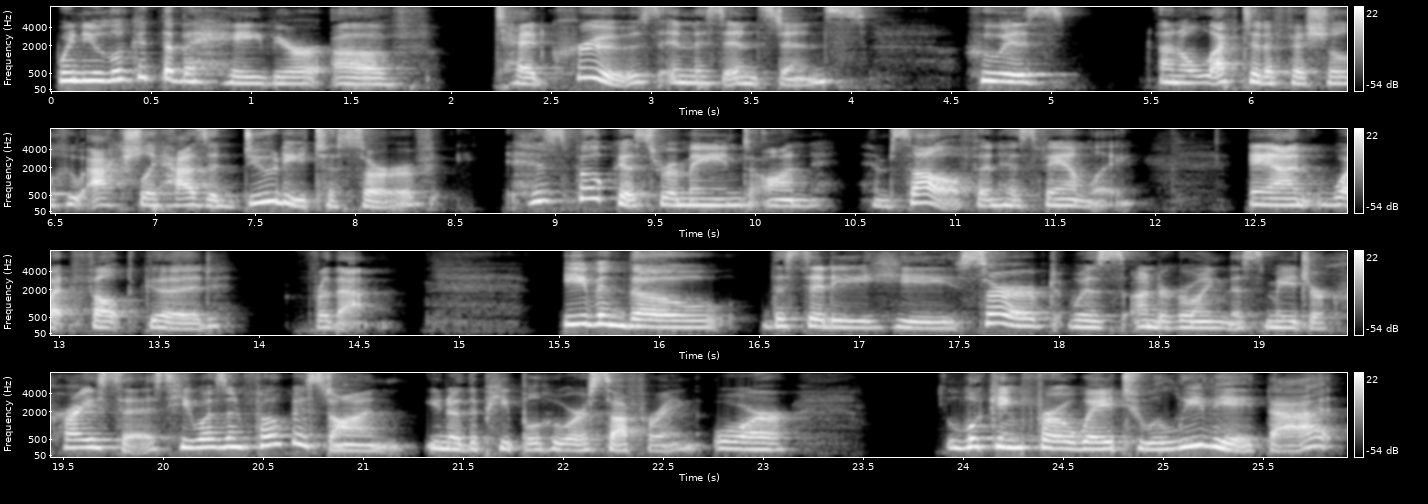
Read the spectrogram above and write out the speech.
When you look at the behavior of Ted Cruz in this instance, who is an elected official who actually has a duty to serve, his focus remained on himself and his family and what felt good for them. Even though the city he served was undergoing this major crisis, he wasn't focused on, you know, the people who are suffering or looking for a way to alleviate that.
